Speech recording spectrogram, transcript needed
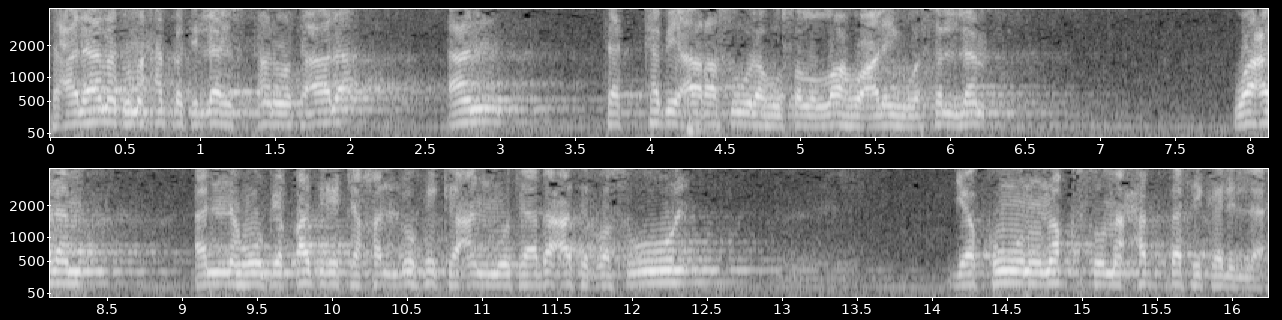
فعلامة محبة الله سبحانه وتعالى أن تتبع رسوله صلى الله عليه وسلم واعلم أنه بقدر تخلفك عن متابعة الرسول يكون نقص محبتك لله.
